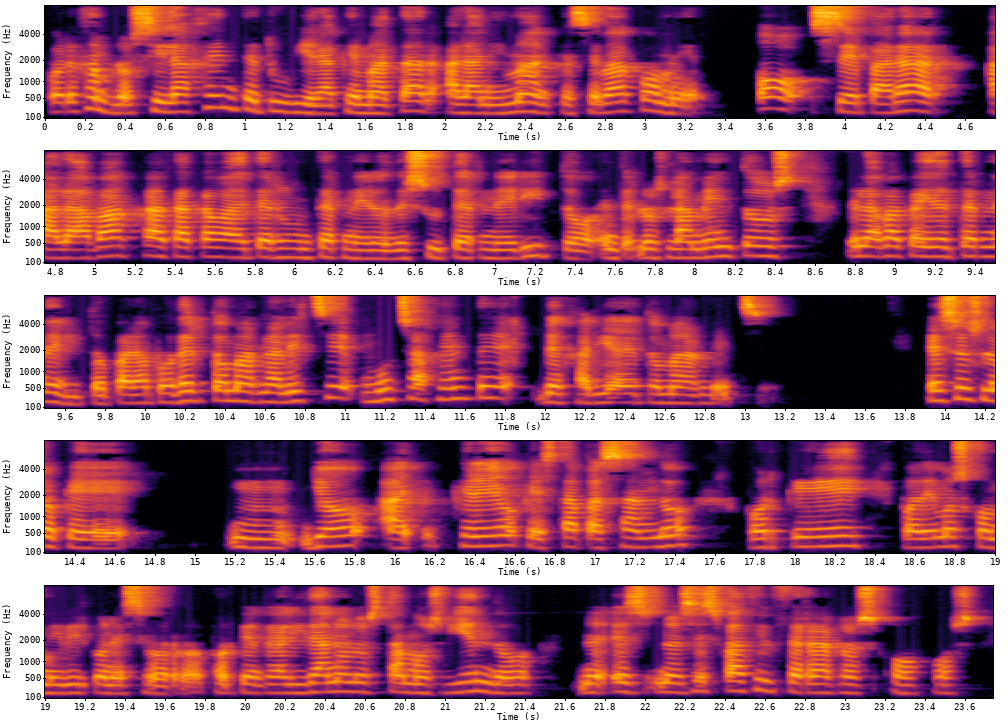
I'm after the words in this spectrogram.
Por ejemplo, si la gente tuviera que matar al animal que se va a comer o separar a la vaca que acaba de tener un ternero de su ternerito, entre los lamentos de la vaca y del ternerito, para poder tomar la leche, mucha gente dejaría de tomar leche. Eso es lo que mm, yo ah, creo que está pasando porque podemos convivir con ese horror, porque en realidad no lo estamos viendo, no es, es fácil cerrar los ojos.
